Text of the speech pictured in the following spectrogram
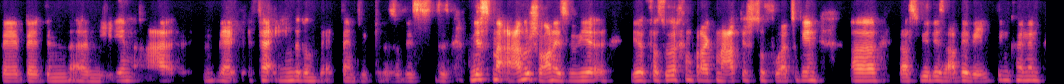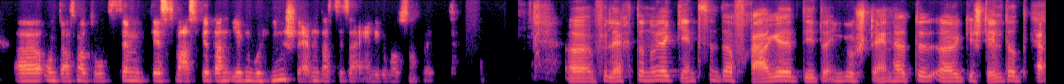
bei, bei den Medien, verändert und weiterentwickelt. Also das, das, müssen wir auch noch schauen. Also wir, wir versuchen pragmatisch so vorzugehen, äh, dass wir das auch bewältigen können äh, und dass wir trotzdem das, was wir dann irgendwo hinschreiben, dass das auch einigermaßen hält. Äh, vielleicht eine ergänzende Frage, die der Ingo Stein heute äh, gestellt hat. Ja.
